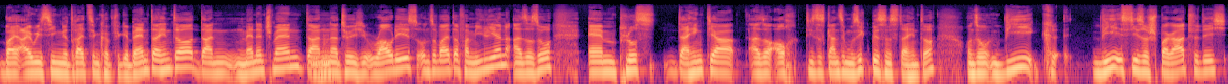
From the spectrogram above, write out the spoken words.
bei iRacing eine 13-köpfige Band dahinter, dann Management, dann mhm. natürlich Rowdies und so weiter, Familien, also so. Ähm, plus, da hängt ja also auch dieses ganze Musikbusiness dahinter. Und so, wie, wie ist dieser Spagat für dich?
